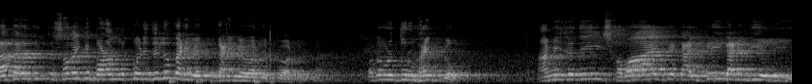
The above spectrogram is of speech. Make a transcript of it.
রাতারাতি তো সবাইকে বড় লোক করে দিলেও গাড়ি গাড়ি ব্যবহার করতে পারবেন না। কত বড় দুর্ভাগ্য। আমি যদি সবাইকে কালকেই গাড়ি দিয়ে দিই,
